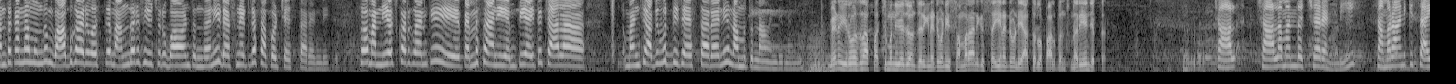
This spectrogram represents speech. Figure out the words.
అంతకన్నా ముందు బాబు గారు వస్తే మా అందరి ఫ్యూచర్ బాగుంటుందని డెఫినెట్గా సపోర్ట్ చేస్తారండి. సో మన నియోజకవర్గానికి పెమ్మసాని ఎంపీ అయితే చాలా మంచి అభివృద్ధి చేస్తారని నమ్ముతున్నామండి మేము. మేడం ఈ రోజున పశ్చిమ నియోజకవర్గం జరిగినటువంటి సమరానికి సై అయినటువంటి యాత్రలో పాలు పంచుకున్నారు ఏం చెప్తారు? చాలా చాలా మంది వచ్చారండి. సమరానికి సై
